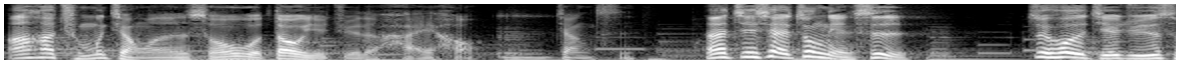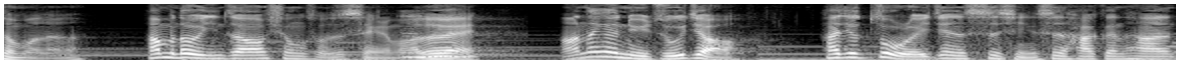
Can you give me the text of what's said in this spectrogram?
然后他全部讲完的时候，我倒也觉得还好，嗯，这样子。那接下来重点是，最后的结局是什么呢？他们都已经知道凶手是谁了嘛，嗯、对不对？然后那个女主角，她就做了一件事情，是她跟她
